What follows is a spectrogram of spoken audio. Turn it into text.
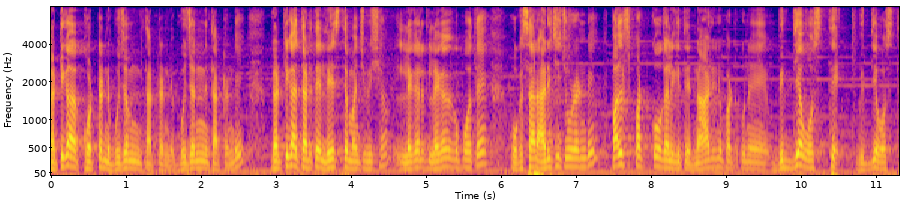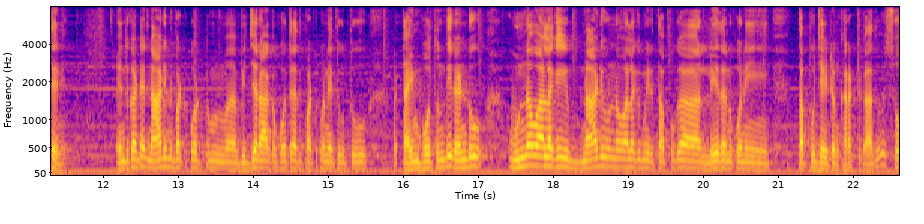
గట్టిగా కొట్టండి భుజం తట్టండి భుజాన్ని తట్టండి. గట్టిగా తడితే లేస్తే మంచి విషయం లెగ లెగకపోతే ఒకసారి అరిచి చూడండి. పల్స్ పట్టుకోగలిగితే నాడిని పట్టుకునే విద్య వస్తే విద్య వస్తేనే ఎందుకంటే నాడిని పట్టుకోవటం విద్య రాకపోతే అది పట్టుకొని ఎతుకుతూ టైం పోతుంది. రెండు ఉన్న వాళ్ళకి నాడి ఉన్న వాళ్ళకి మీరు తప్పుగా లేదనుకొని తప్పు చేయటం కరెక్ట్ కాదు. సో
